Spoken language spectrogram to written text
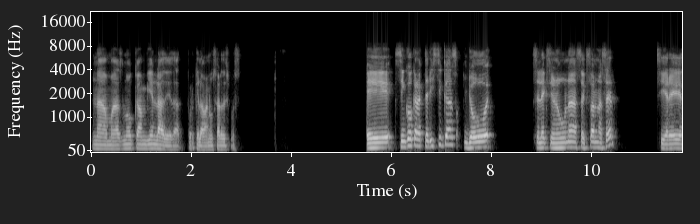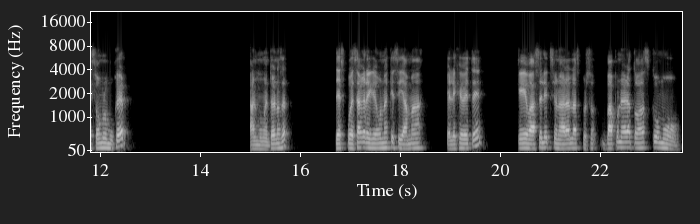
nada más no cambien la de edad porque la van a usar después. Eh, cinco características. Yo seleccioné una sexo al nacer. Si eres hombre o mujer. Al momento de nacer. Después agregué una que se llama LGBT, que va a seleccionar a las personas, va a poner a todas como,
